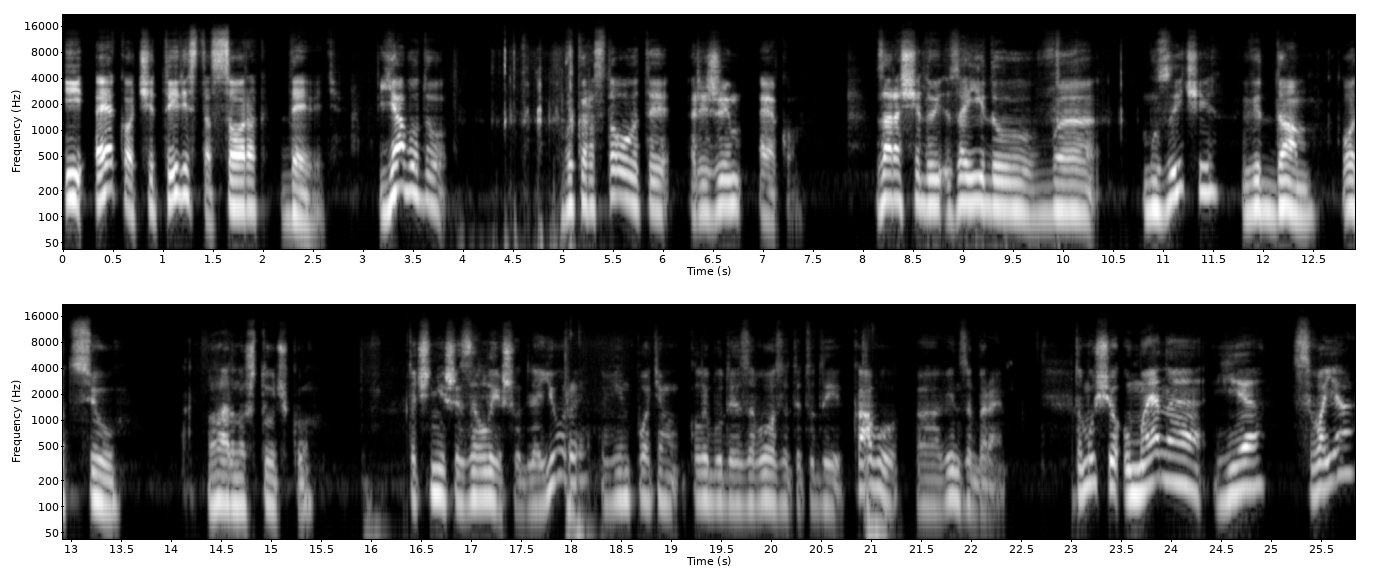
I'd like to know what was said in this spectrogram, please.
і Eco 449. Я буду використовувати режим Eco. Зараз ще заїду в музичі, віддам оцю гарну штучку точніше залишу для Юри. Він потім, коли буде завозити туди каву, е, він забере. Тому що у мене є своя,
